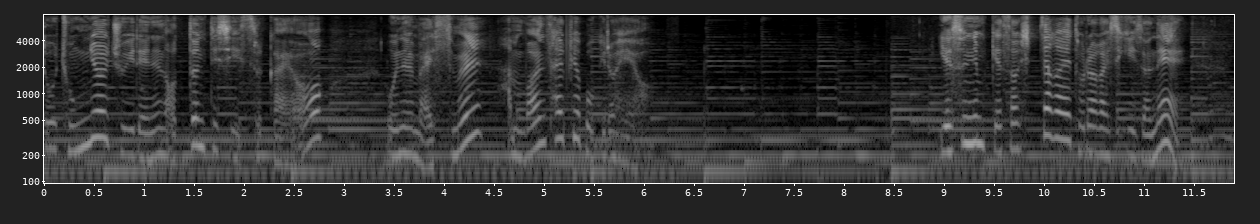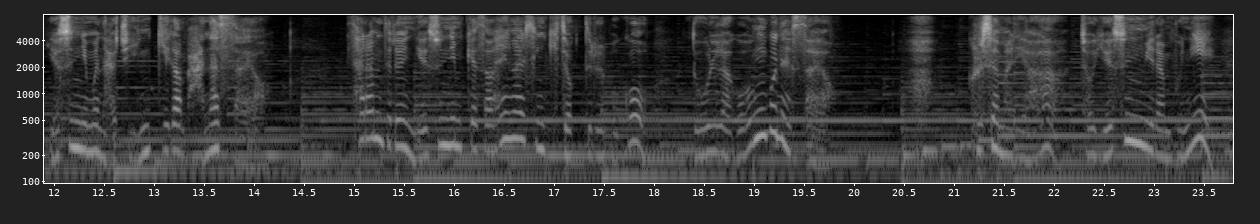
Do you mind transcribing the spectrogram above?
또 종려 주일에는 어떤 뜻이 있을까요? 오늘 말씀을 한번 살펴보기로 해요. 예수님께서 십자가에 돌아가시기 전에 예수님은 아주 인기가 많았어요. 사람들은 예수님께서 행하신 기적들을 보고 놀라고 흥분했어요. 글쎄 말이야, 저 예수님이란 분이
